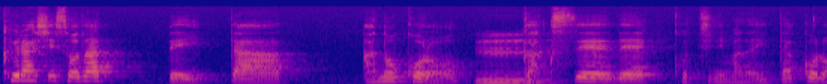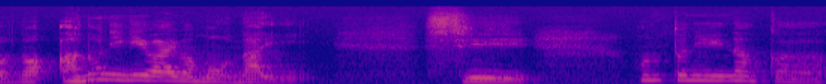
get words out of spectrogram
暮らし育っていたあの頃、うん。学生でこっちにまだいた頃のあのにぎわいはもうないし本当になんか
